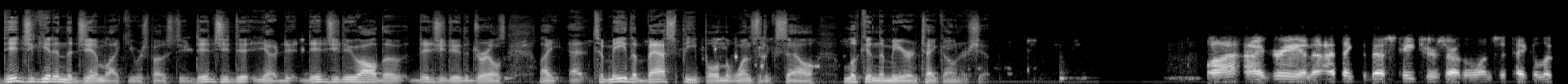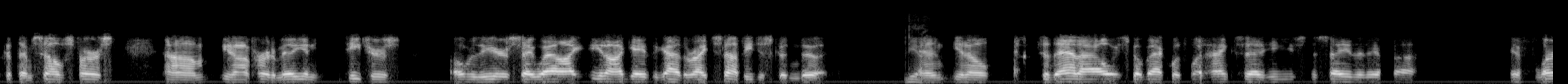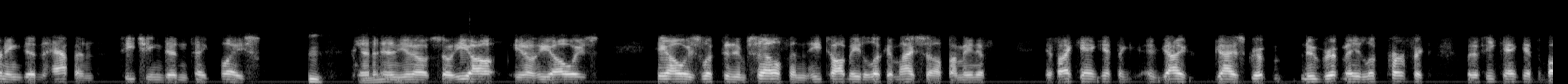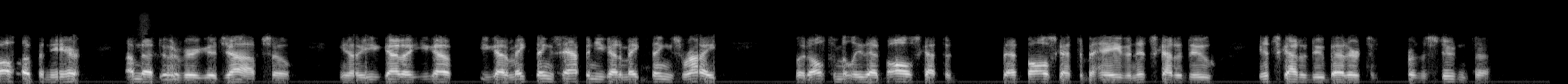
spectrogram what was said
did you get in the gym like you were supposed to? Did you do, you know, did, did you do all the, did you do the drills? Like, uh, to me, the best people and the ones that excel look in the mirror and take ownership. Well, I, I agree, and I think the best teachers are the ones that take a look at themselves first. Um, you know, I've heard a million teachers over the years say, "Well, I, you know, I gave the guy the right stuff; he just couldn't do it." Yeah. And you know, to that, I always go back with what Hank said. He used to say that if uh, if learning didn't happen, teaching didn't take place. Mm. And and you know, so he all you know he always he always looked at himself, and he taught me to look at myself. I mean, if if I can't get the guy guy's grip new grip may look perfect, but if he can't get the ball up in the air, I'm not doing a very good job. So, you know, you gotta you gotta you gotta make things happen. You gotta make things right. But ultimately, that ball's got to that ball's got to behave, and it's got to do it's got to do better to, for the student to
